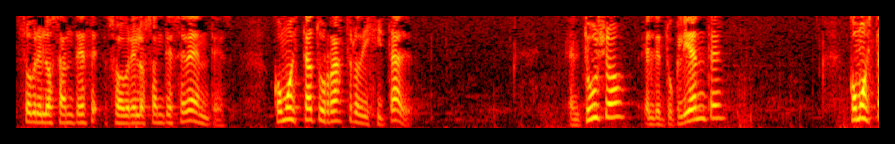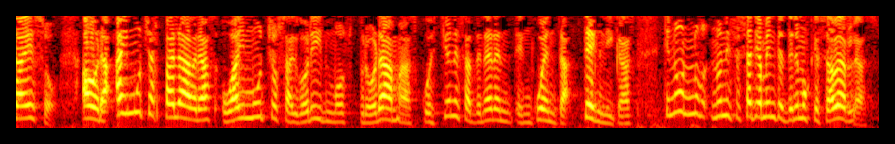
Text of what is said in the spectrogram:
sobre los, sobre los antecedentes. ¿Cómo está tu rastro digital? ¿El tuyo? ¿El de tu cliente? ¿Cómo está eso? Ahora, hay muchas palabras o hay muchos algoritmos, programas, cuestiones a tener en, cuenta, técnicas, que no necesariamente tenemos que saberlas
